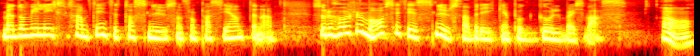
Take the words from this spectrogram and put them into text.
Men de ville liksom samtidigt inte ta snusen från patienterna. Så då hörde de av sig till snusfabriken på Gullbergs vass. Ja,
